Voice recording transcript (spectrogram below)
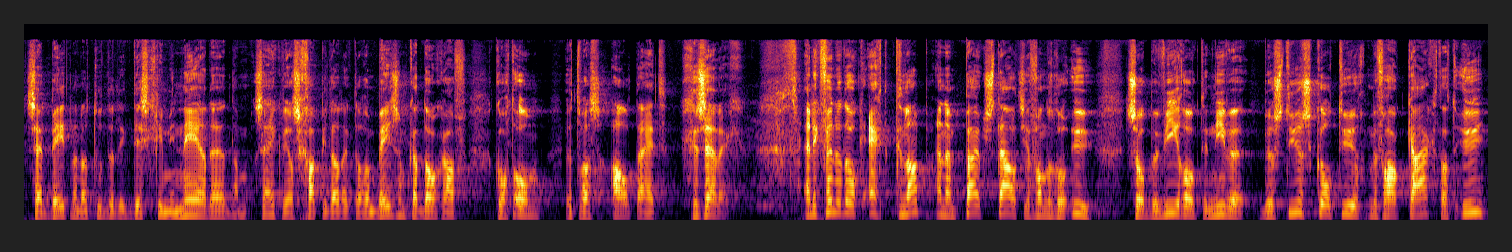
Zij beet me naartoe dat ik discrimineerde. Dan zei ik weer als grapje dat ik er een bezem cadeau gaf. Kortom, het was altijd gezellig. En ik vind het ook echt knap en een puikstaaltje van de door u zo bewierookte nieuwe bestuurscultuur, mevrouw Kaag, dat u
